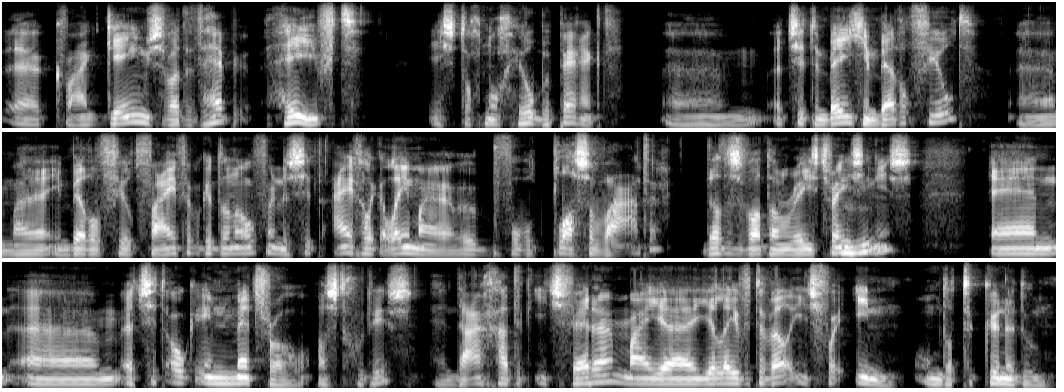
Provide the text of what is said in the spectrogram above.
eh, qua games wat het heb, heeft, is toch nog heel beperkt. Ehm, het zit een beetje in Battlefield. eh, maar in Battlefield 5 heb ik het dan over. En er zit eigenlijk alleen maar eh, bijvoorbeeld plassen water. Dat is wat dan raytracing Mhm. is. En ehm, het zit ook in Metro, als het goed is. En daar gaat het iets verder, maar je, je levert er wel iets voor in om dat te kunnen doen.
